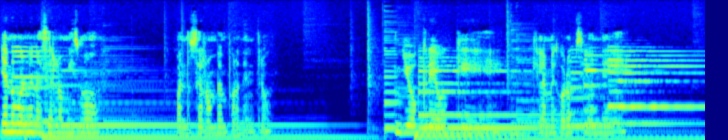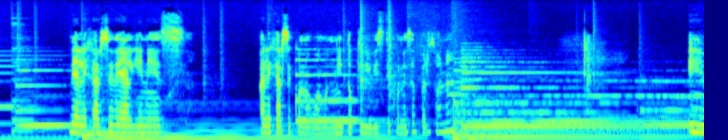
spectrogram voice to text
ya no vuelven a hacer lo mismo cuando se rompen por dentro. Yo creo que la mejor opción de de alejarse de alguien es alejarse con lo bonito que viviste con esa persona. Y,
